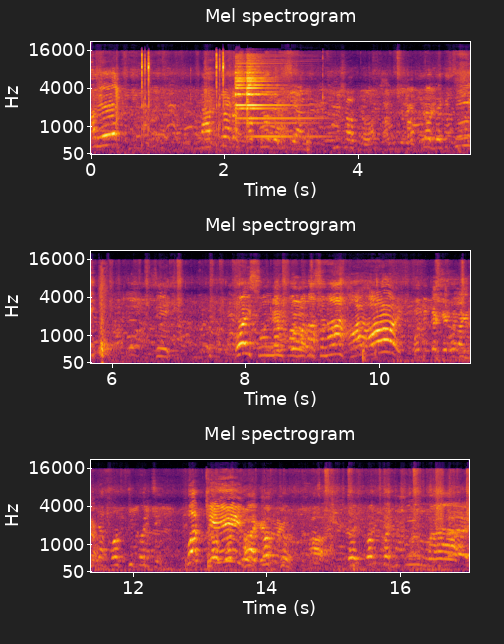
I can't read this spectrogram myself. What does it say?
আরে রাত্রে একটা স্বপ্ন? দেখেছি আমি স্বপ্ন দেখেছি। যে ওই সন্ধান পর্বত আছে না? এটা পক্ষী করছে। হয়,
